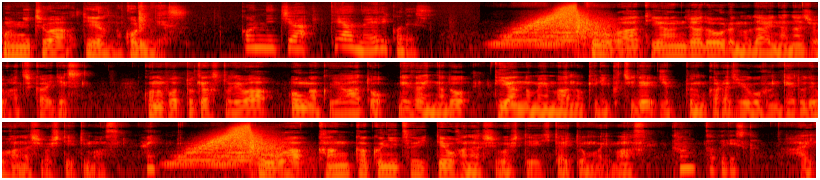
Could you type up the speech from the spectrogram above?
こんにちは。ティアンのコリンです。こんにちは、ティアンのエリコです。今日はティアンジャドールの第78回です。このポッドキャストでは音楽やアートデザインなどティアンのメンバーの切り口で10分から15分程度でお話をしていきますはい、今日は感覚についてお話をしていきたいと思います感覚ですか？はい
